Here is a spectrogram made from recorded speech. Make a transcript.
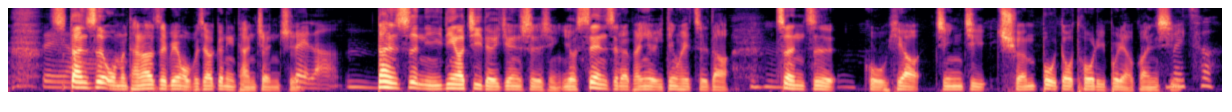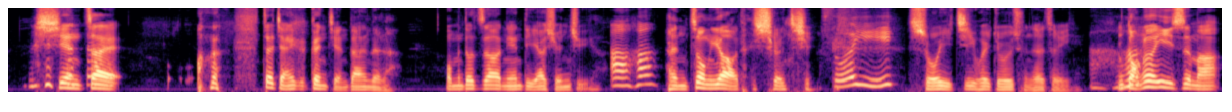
但是我们谈到这边，我不是要跟你谈政治。对了，嗯。但是你一定要记得一件事情，有 sense 的朋友一定会知道，政治、股票、经济全部都脱离不了关系。没错。现在 再讲一个更简单的了，我们都知道年底要选举啊，哈，很重要的选举，所以？所以机会就会存在这里，你懂那个意思吗？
